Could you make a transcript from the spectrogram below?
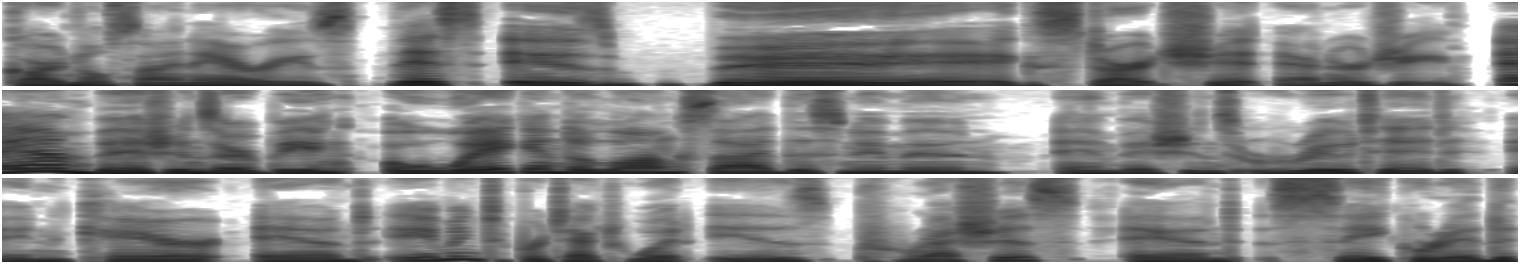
Cardinal sign Aries, this is big start shit energy. Ambitions are being awakened alongside this new moon ambitions rooted in care and aiming to protect what is precious and sacred.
